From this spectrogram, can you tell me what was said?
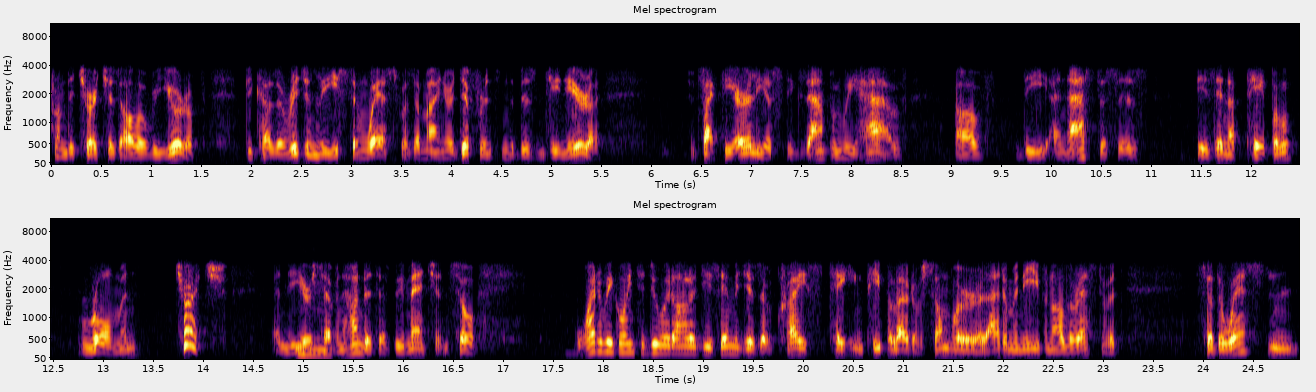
from the churches all over Europe because originally East and West was a minor difference in the Byzantine era. In fact, the earliest example we have of the anastasis is in a papal Roman church in the year Mhm. 700, as we mentioned. So, what are we going to do with all of these images of Christ taking people out of somewhere, Adam and Eve, and all the rest of it? So, the Western,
